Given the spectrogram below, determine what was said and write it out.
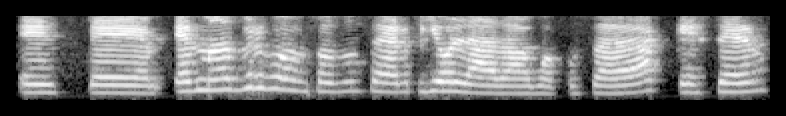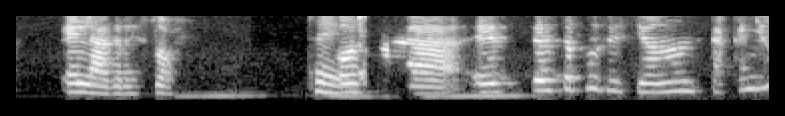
este, es más vergonzoso ser violada o acusada que ser el agresor. O sea, es esta posición está cañón,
